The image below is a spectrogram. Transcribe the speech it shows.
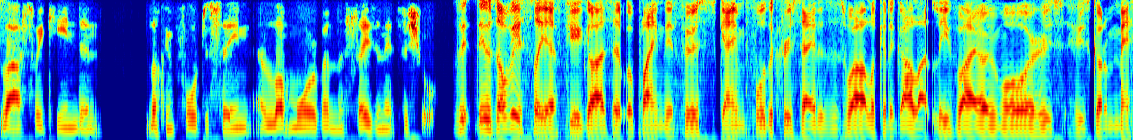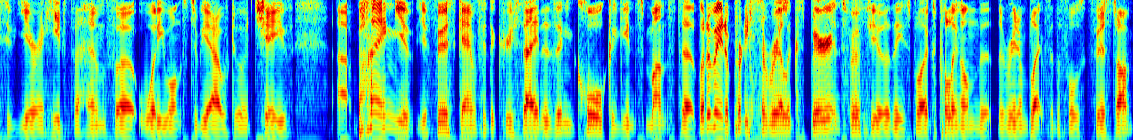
last weekend. And looking forward to seeing a lot more of him this season, that's for sure. There was obviously a few guys that were playing their first game for the Crusaders as well. Look at a guy like Levi Aumua, who's who's got a massive year ahead for him for what he wants to be able to achieve. Uh, playing your, your first game for the Crusaders in Cork against Munster would have been a pretty surreal experience for a few of these blokes, pulling on the, the red and black for the first time.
